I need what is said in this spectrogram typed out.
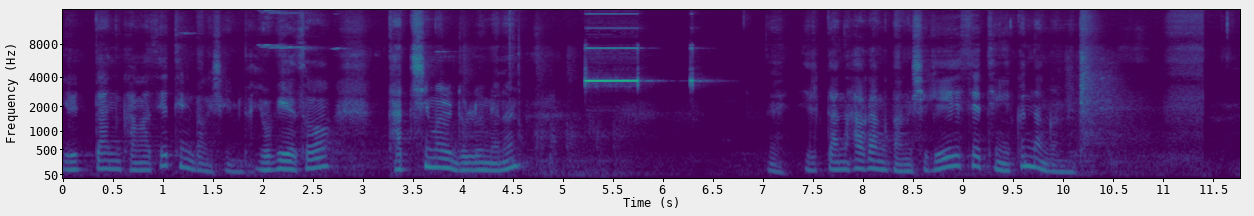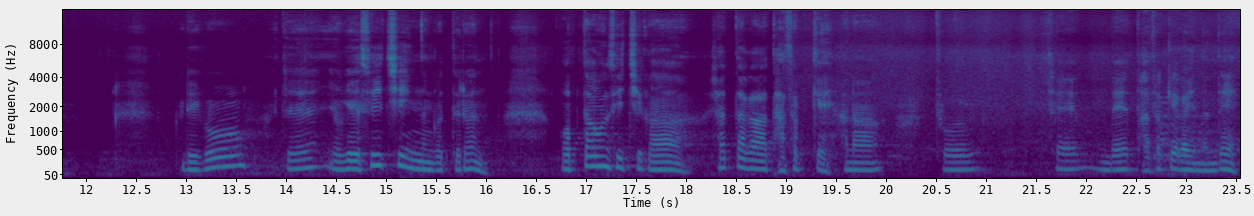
일단 강화 세팅 방식입니다. 여기에서 닫힘을 누르면은 네, 일단 하강 방식이 세팅이 끝난 겁니다. 그리고 이제 여기에 스위치 있는 것들은 업다운 스위치가 샷다가 다섯 개 하나 둘 셋 넷 다섯 개가 있는데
